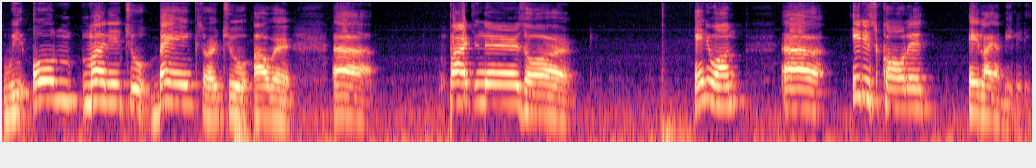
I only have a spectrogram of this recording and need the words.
We owe money to banks or to our uh, partners or anyone, uh, it is called a liability.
